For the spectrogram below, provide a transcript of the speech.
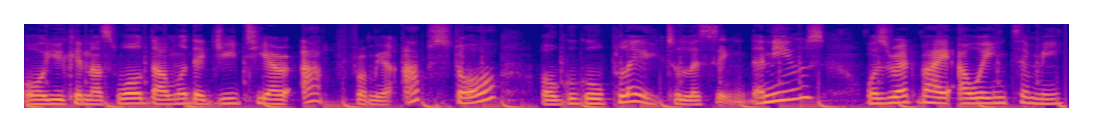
or you can as well download the GTR app from your App Store or Google Play to listen. The news was read by Awain Temi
